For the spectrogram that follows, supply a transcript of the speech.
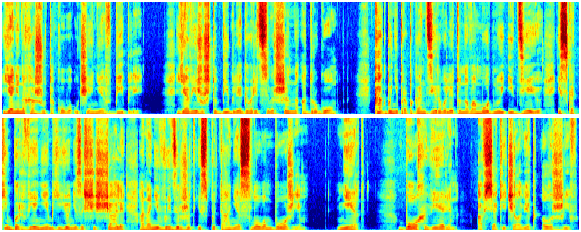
Я не нахожу такого учения в Библии я вижу, что Библия говорит совершенно о другом. Как бы ни пропагандировали эту новомодную идею и с каким бы рвением ее не защищали, она не выдержит испытания Словом Божьим. Нет, Бог верен, а всякий человек лжив.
